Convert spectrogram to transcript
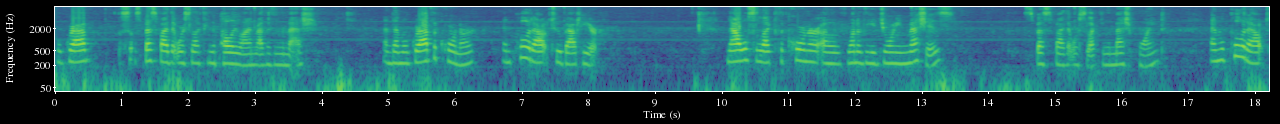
We'll grab, specify that we're selecting the polyline rather than the mesh. And then we'll grab the corner and pull it out to about here. Now we'll select the corner of one of the adjoining meshes, specify that we're selecting the mesh point, and we'll pull it out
